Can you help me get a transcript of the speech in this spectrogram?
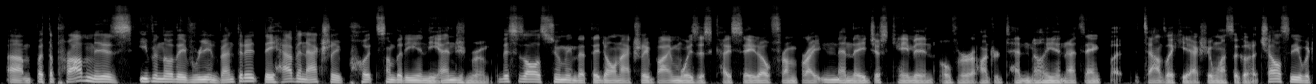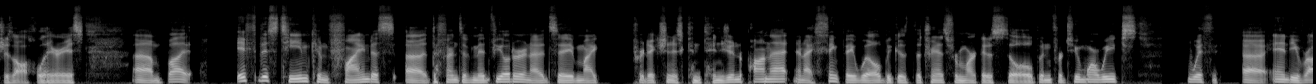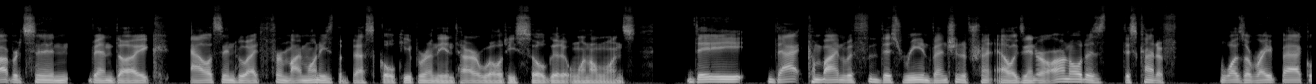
Um, but the problem is, even though they've reinvented it, they haven't actually put somebody in the engine room. This is all assuming that they don't actually buy Moises Caicedo from Brighton, and they just came in over 110 million, I think. But it sounds like he actually wants to go to Chelsea, which is all hilarious. Um, but if this team can find a, a defensive midfielder, and I'd say my prediction is contingent upon that, and I think they will because the transfer market is still open for two more weeks with uh, Andy Robertson, Van Dijk, Alisson, who I, for my money, is the best goalkeeper in the entire world. He's so good at one on ones. They that combined with this reinvention of Trent Alexander Arnold as this kind of was a right back,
